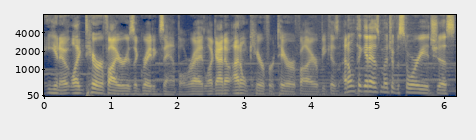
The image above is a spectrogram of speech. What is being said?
You know, like Terrifier is a great example, right? Like I don't I don't care for Terrifier because I don't think it has much of a story. It's just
